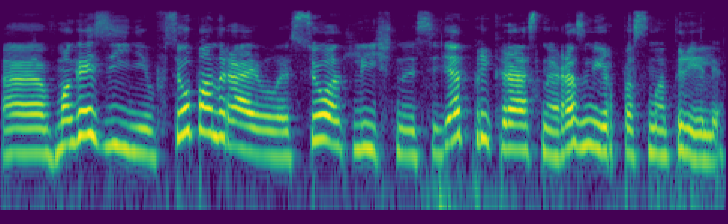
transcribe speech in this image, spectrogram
Э, в магазине, все понравилось, все отлично, сидят прекрасно, размер посмотрели.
